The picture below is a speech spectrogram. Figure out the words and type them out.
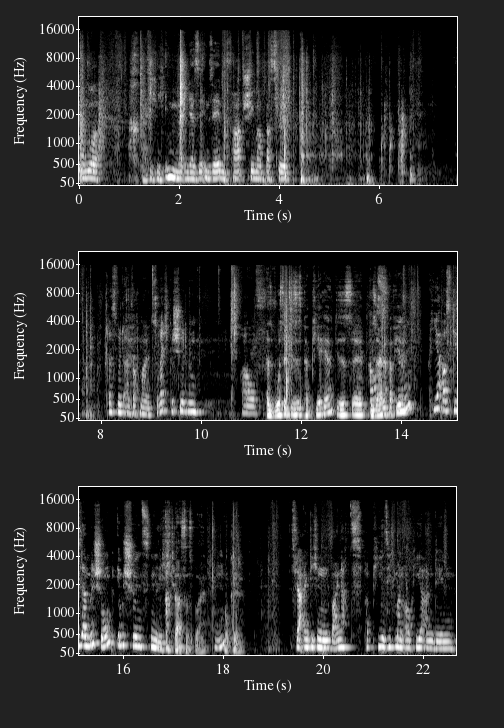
immer nur, ach, weiß ich nicht, immer in der, im selben Farbschema bastelt. Das wird einfach mal zurechtgeschnitten auf. Also wo ist jetzt dieses Papier her? Dieses äh, Designerpapier? Aus, mhm. hier aus dieser Mischung im schönsten Licht. Ach, da ist das bei. Mhm. Okay. Ist ja eigentlich ein Weihnachtspapier, sieht man auch hier an den.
